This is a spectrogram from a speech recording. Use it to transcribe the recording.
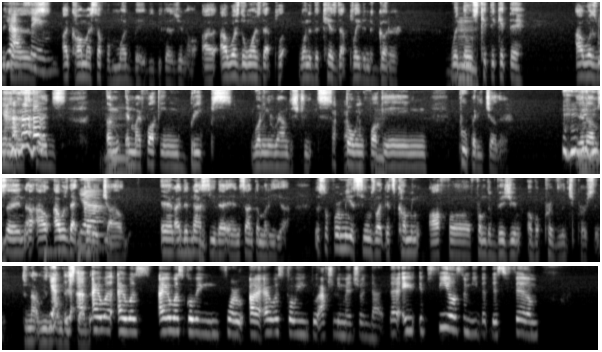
Yeah, Because same. I call myself a mud baby because you know I, I was the ones that pl- one of the kids that played in the gutter with Mm. those kitty kitty. I was one of those kids on, in my fucking briefs running around the streets throwing fucking poop at each other. You know what I'm saying? I, I, I was that Yeah. gutter child, and I did not see that in Santa Maria. So for me, it seems like it's coming off uh, from the vision of a privileged person to not really yeah, understand. I, I was I was I was going for uh, I was going to actually mention that that I, it feels to me that this film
